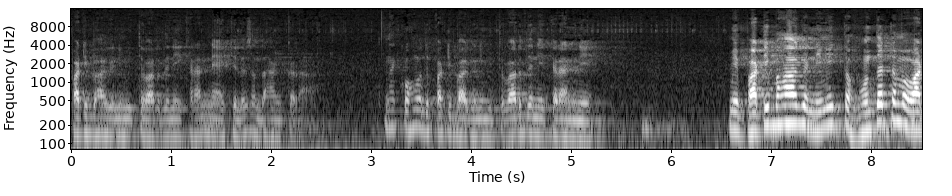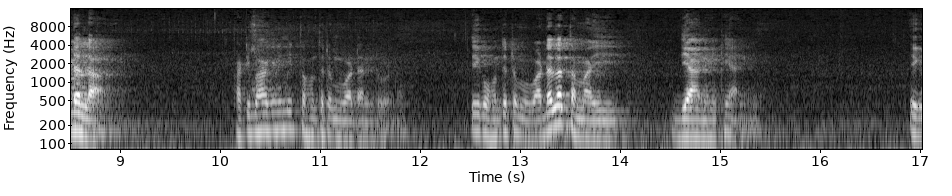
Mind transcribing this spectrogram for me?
පටිභාග නිමිත්ත වර්ධනය කරන්නේ නැහැ කියලා සඳහන් කළා. නැත්නම් කොහොමද පටිභාග නිමිත්ත වර්ධනය කරන්නේ? මේ පටිභාග නිමිත්ත හොඳටම වඩලා පටිභාග නිමිත්ත හොඳටම වඩන්න ඕනේ. ඒක හොඳටම වඩලා තමයි ධානයට යන්නේ. ඒක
